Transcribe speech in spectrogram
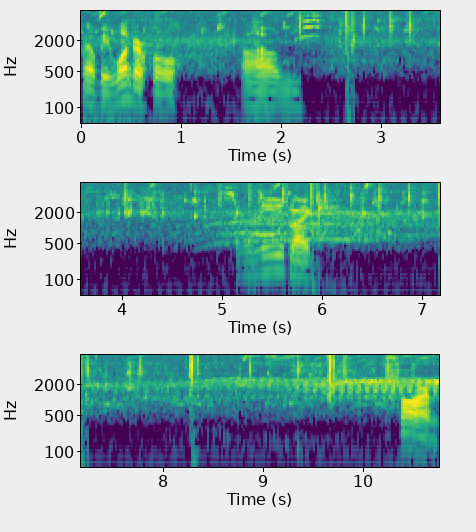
That would be wonderful. Um... So we need, like... farm.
